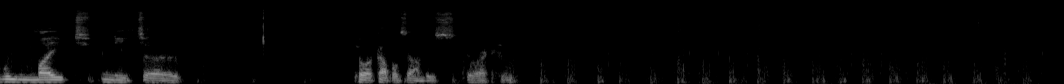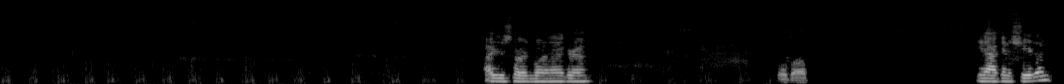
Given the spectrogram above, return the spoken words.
We might need to kill a couple zombies. Correction. I just heard one aggro. Hold up. You're not gonna shoot him?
